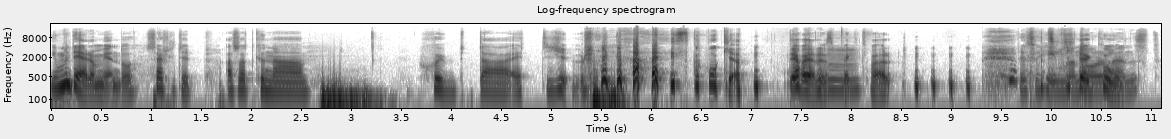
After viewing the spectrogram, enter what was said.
Jo men det är de ju ändå. Särskilt typ, alltså att kunna skjuta ett djur i skogen. Det har jag respekt Mm. för. Det är så himla norrländskt.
